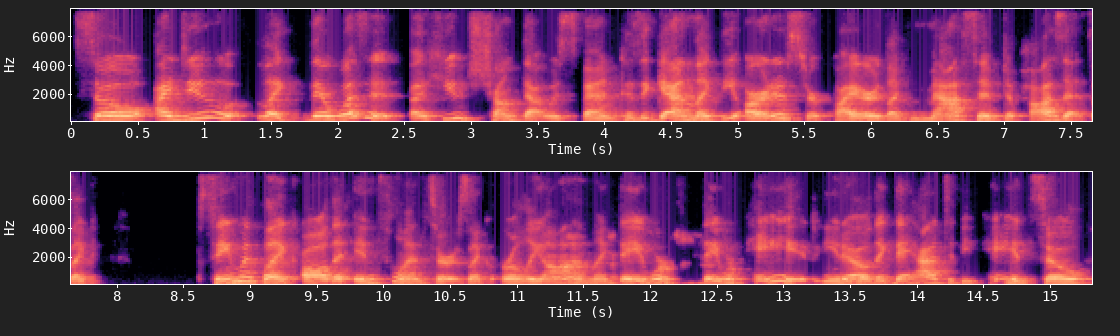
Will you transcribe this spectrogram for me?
So I do like there was a, a huge chunk that was spent because again, like the artists required like massive deposits. Like same with like all the influencers like early on like they were they were paid you know like they had to be paid. So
